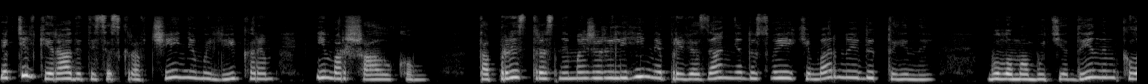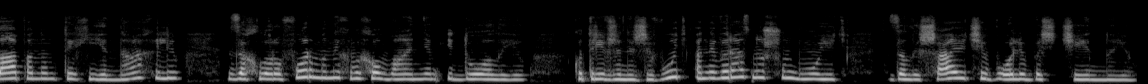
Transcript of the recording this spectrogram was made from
як тільки радитися з кравчинями, лікарем і маршалком, та пристрасне, майже релігійне прив'язання до своєї хімерної дитини було, мабуть, єдиним клапаном тих її нахилів, захлороформаних вихованням і долею, котрі вже не живуть, а невиразно шумують, залишаючи волю безчинною.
